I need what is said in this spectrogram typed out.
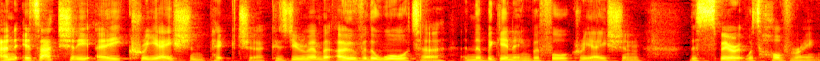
And it's actually a creation picture, because do you remember over the water in the beginning, before creation, the Spirit was hovering.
